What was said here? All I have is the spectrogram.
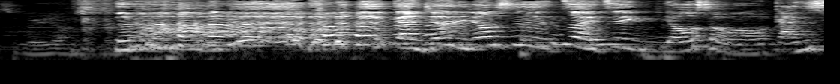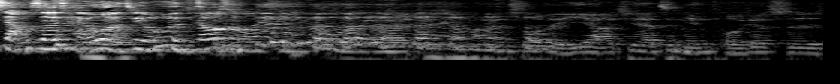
这个样子。感觉你就是最近有什么感想，所以才问了这个问题。有什么体悟了，对不对，就像？他们说的一样，现在这年头就是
